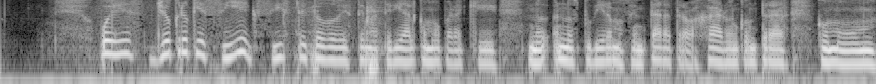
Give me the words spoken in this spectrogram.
Pues yo creo que sí existe todo este material como para que nos pudiéramos sentar a trabajar o encontrar como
